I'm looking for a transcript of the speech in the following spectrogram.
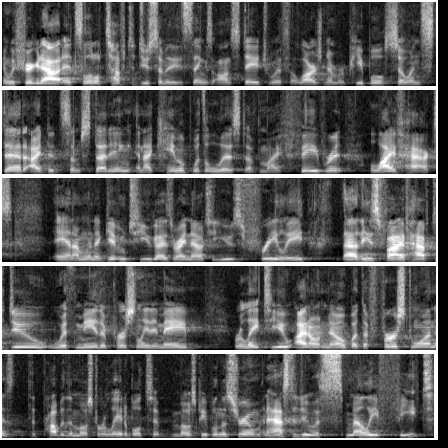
and we figured out it's a little tough to do some of these things on stage with a large number of people. So instead, I did some studying, and I came up with a list of my favorite life hacks and I'm going to give them to you guys right now to use freely. Uh, these five have to do with me. They're personally, they may relate to you? I don't know, but the first one is the, probably the most relatable to most people in this room, and it has to do with smelly feet.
